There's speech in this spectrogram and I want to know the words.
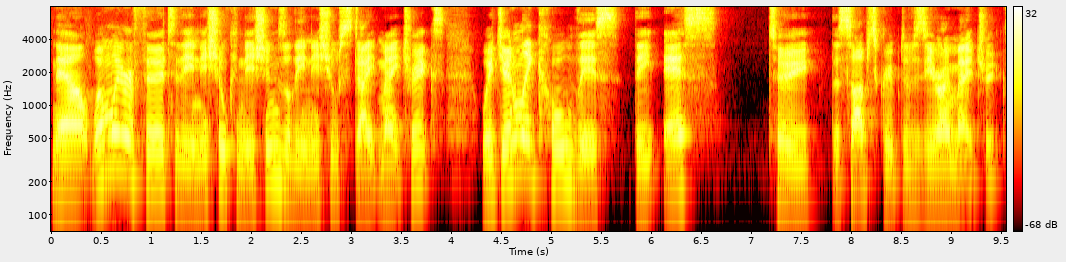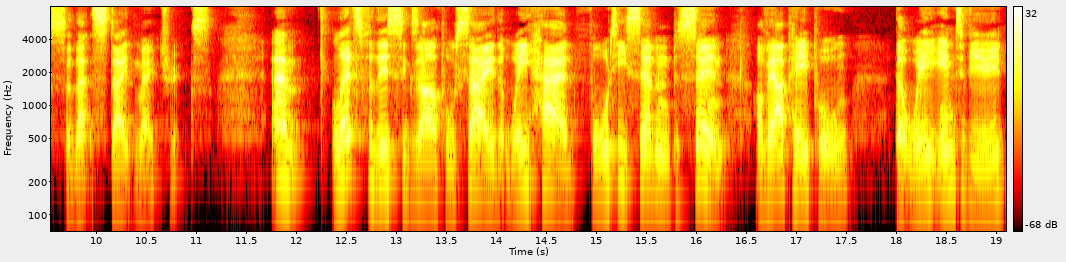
Now, when we refer to the initial conditions or the initial state matrix, we generally call this the S to the subscript of zero matrix, so that state matrix. Um, let's for this example say that we had 47% of our people that we interviewed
